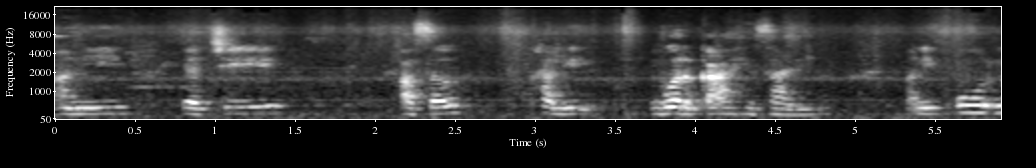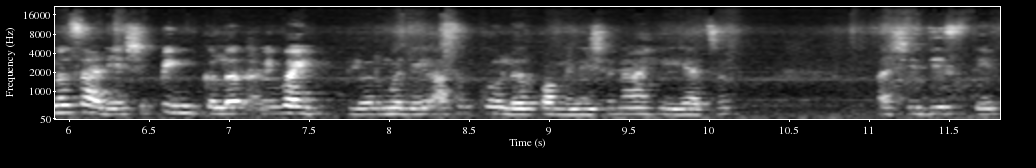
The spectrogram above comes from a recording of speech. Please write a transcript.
आणि याची असं खाली वर्क आहे साडीला आणि पूर्ण साडी अशी पिंक कलर आणि व्हाईट कलरमध्ये असं कलर कॉम्बिनेशन आहे याचं. अशी दिसते.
